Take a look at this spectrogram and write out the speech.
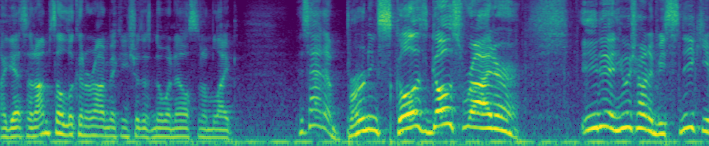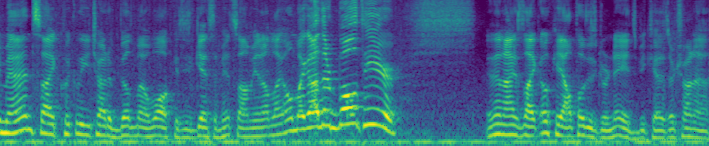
I guess, and I'm still looking around, making sure there's no one else, and I'm like, is that a burning skull? It's Ghost Rider! He did. He was trying to be sneaky, man. So I quickly tried to build my wall because he's getting some hits on me, and I'm like, oh my god, they're both here! And then I was like, okay, I'll throw these grenades because they're trying to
